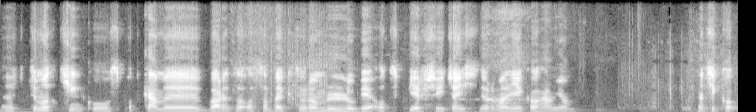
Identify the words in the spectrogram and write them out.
W tym odcinku spotkamy bardzo osobę, którą lubię od pierwszej części, normalnie kocham ją. Znaczy ko...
